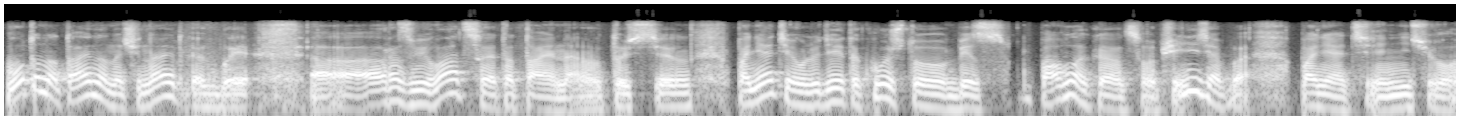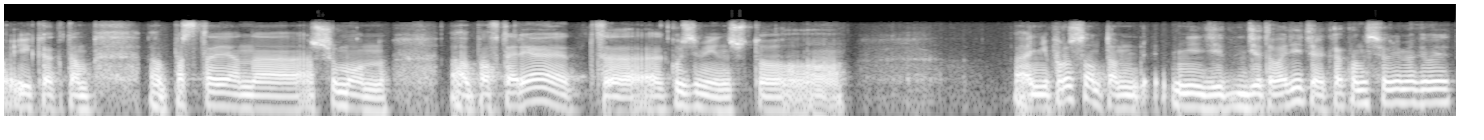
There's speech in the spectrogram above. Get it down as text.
Вот она тайна начинает как бы а, развиваться, эта тайна. То есть э, понятие у людей такое, что без Павла, оказывается, вообще нельзя понять ничего. И как там постоянно Шимон а, повторяет э, Кузьмин, что не просто он там не где-то водитель, как он все время говорит,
